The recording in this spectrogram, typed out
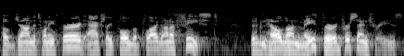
Pope John 23rd actually pulled the plug on a feast that had been held on May 3rd for centuries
